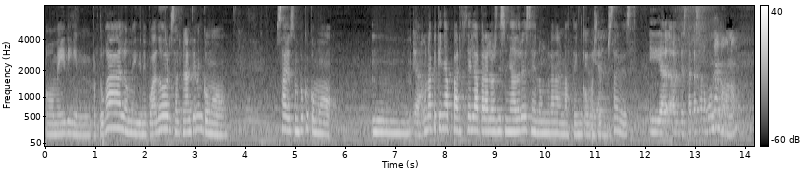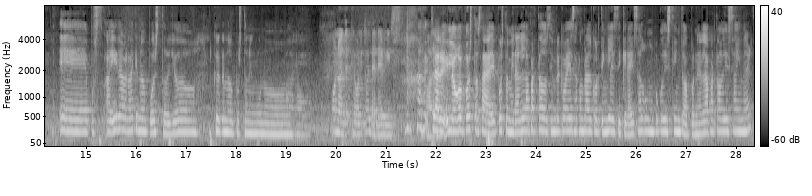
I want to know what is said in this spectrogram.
o made in Portugal o made in Ecuador. O sea, al final tienen como, ¿sabes? Un poco como mm, una pequeña parcela para los diseñadores en un gran almacén, Qué como bien. ¿sabes? ¿Y destacas alguna? No, ¿no? Eh, pues ahí la verdad que no he puesto. Yo creo que no he puesto ninguno. Ah, no. Bueno, el de- qué bonito el de Levis. Claro, y luego he puesto, o sea, he puesto mirar el apartado siempre que vayáis a comprar el corte inglés y queráis algo un poco distinto a poner el apartado designers.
